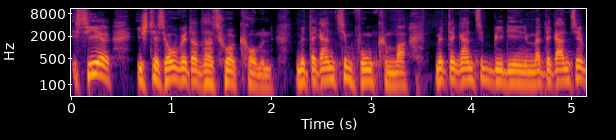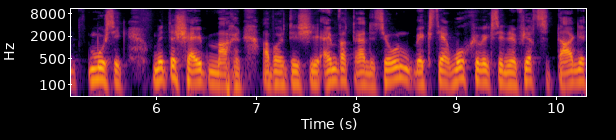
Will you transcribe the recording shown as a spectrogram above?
Hier ist das auch wieder dazu gekommen. Mit der ganzen Funken, mit der ganzen Bedienung, mit der ganzen Musik, mit der Scheiben machen. Aber das ist einfach Tradition. Wächst der Woche, wächst in den 14 Tagen,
